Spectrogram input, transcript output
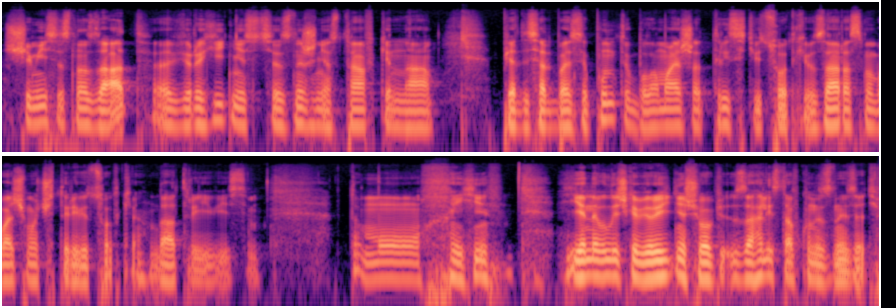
Ще місяць назад е, вірогідність зниження ставки на 50 базисних пунктів була майже 30%. Зараз ми бачимо 4%, да, 3,8%. Тому є невеличка вірогідність, що взагалі ставку не знизять.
